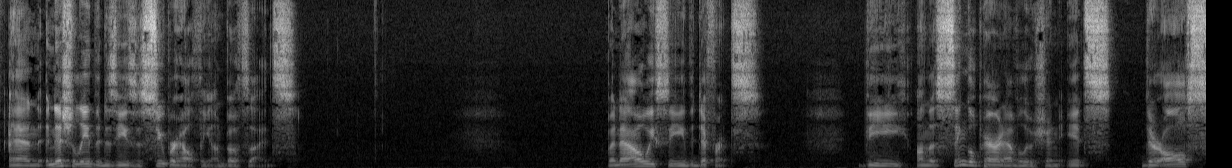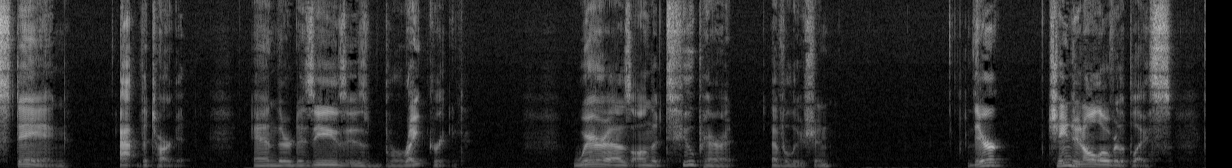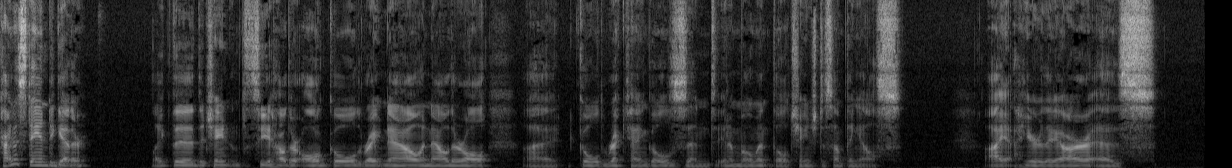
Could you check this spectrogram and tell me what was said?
and initially the disease is super healthy on both sides. But now we see the difference. The on the single parent evolution, it's they're all staying at the target, and their disease is bright green. Whereas on the two parent evolution, they're changing all over the place, kind of staying together. Like the the change, see how they're all gold right now, and now they're all uh, gold rectangles, and in a moment they'll change to something else. I, here they are as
